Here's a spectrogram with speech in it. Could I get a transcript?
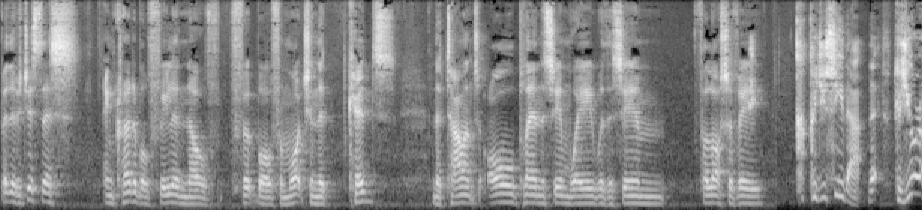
but there was just this incredible feeling of football from watching the kids and the talents all playing the same way with the same philosophy. Could you see that? Because you're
